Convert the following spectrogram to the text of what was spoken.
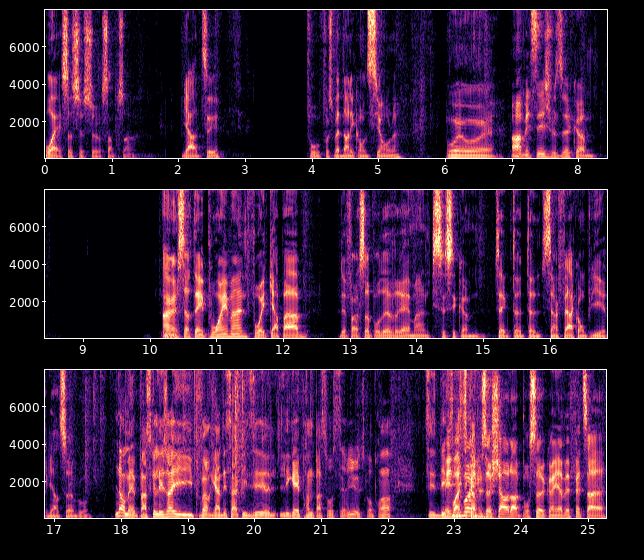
Ouais, ça, c'est sûr, 100%. Regarde, tu sais. Faut, faut se mettre dans les conditions, là. Ouais, ouais, ouais. Ah, mais tu sais, je veux dire, comme. À un certain point, man, faut être capable de faire ça pour de vrai, man. Puis ça, c'est comme. Tu sais, c'est un fait accompli. Regarde ça, bro. Non, mais parce que les gens, ils pouvaient regarder ça et ils disaient, les gars, ils prennent pas ça au sérieux, tu comprends? Tu sais, des Et fois, c'est Nima, comme. il nous a shout-out pour ça. Quand il avait fait sa.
